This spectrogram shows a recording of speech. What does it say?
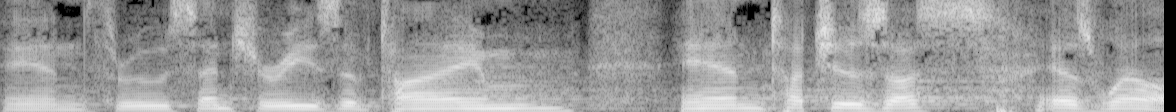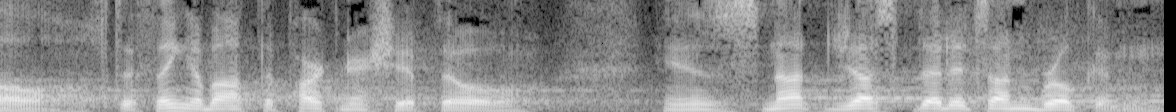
and through centuries of time and touches us as well. The thing about the partnership, though, is not just that it's unbroken,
